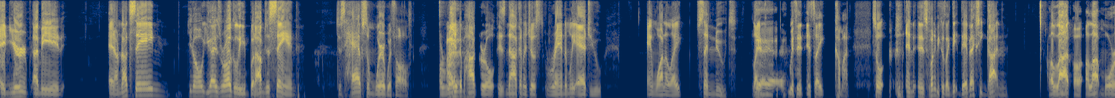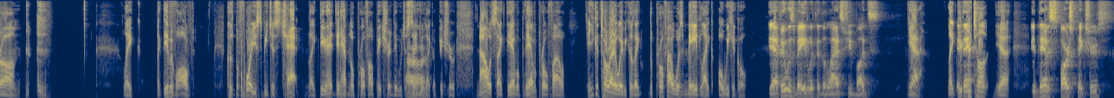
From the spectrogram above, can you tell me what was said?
and you're I mean, and I'm not saying you know you guys are ugly, but I'm just saying, just have some wherewithal. A random hot girl is not gonna just randomly add you and want to like send nudes. Like yeah yeah with it, it's like come on. So and, and it's funny because like they they've actually gotten a lot uh, a lot more um like like they've evolved because before it used to be just chat like they had, they'd have no profile picture and they would just send you Uh-huh. like a picture now it's like they have a they have a profile and you could tell right away because like the profile was made like a week ago Yeah, if it was made within the last few months, yeah like If you're, you're telling yeah if they have sparse pictures,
